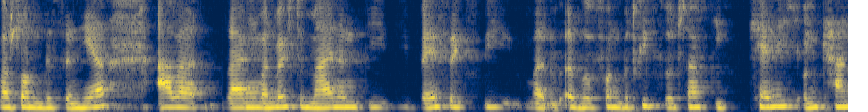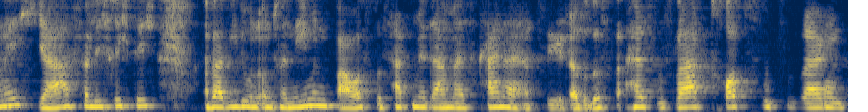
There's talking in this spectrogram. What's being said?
zwar schon ein bisschen her, aber sagen, man möchte meinen, die, die Basics wie, also von Betriebswirtschaft, die kenne ich und kann ich, ja, völlig richtig. Aber wie du ein Unternehmen baust, das hat mir damals keiner erzählt. Also das heißt, es war trotz sozusagen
